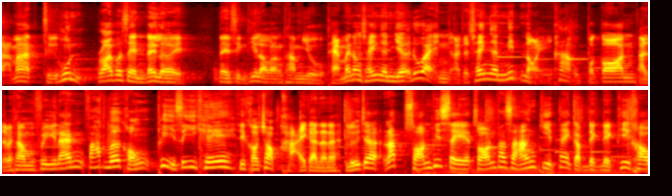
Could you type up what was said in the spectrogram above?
สามารถถือหุ้น 100%ได้เลย ในสิ่งที่เรากำลังทำอยู่ แถมไม่ต้องใช้เงินเยอะด้วย อาจจะใช้เงินนิดหน่อยค่าอุปกรณ์ อาจจะไปทำฟรีแลนซ์ฟาสต์เวิร์กของพี่ CK ที่เขาชอบขายกันนะนะหรือจะรับสอนพิเศษสอนภาษาอังกฤษให้กับเด็ก ๆ ที่เขา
